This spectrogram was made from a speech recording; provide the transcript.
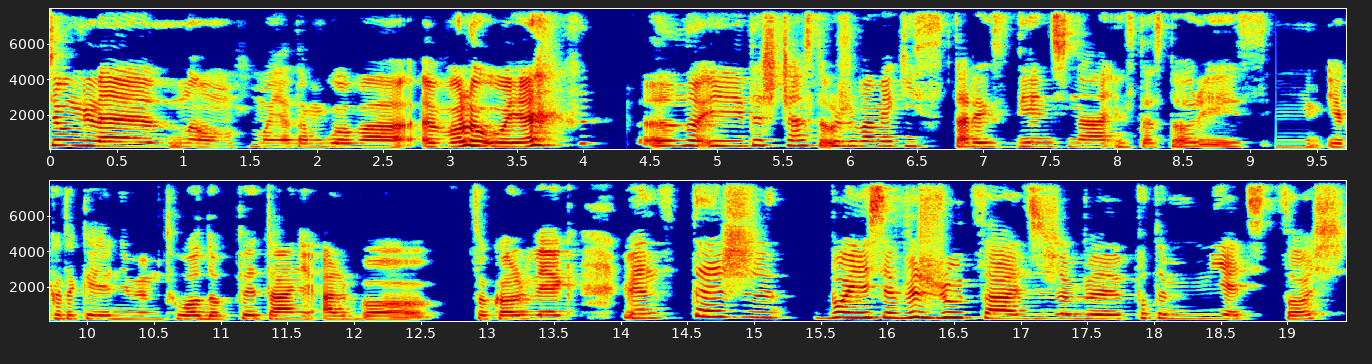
ciągle, no, moja tam głowa ewoluuje. No i też często używam jakichś starych zdjęć na Insta Stories jako takie, nie wiem, tło do pytań albo cokolwiek, więc też boję się wyrzucać, żeby potem mieć coś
